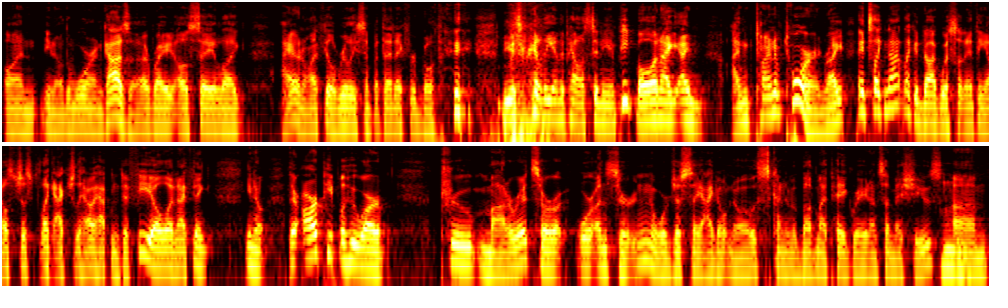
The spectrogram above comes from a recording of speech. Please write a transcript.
on you know the war in Gaza, right? I'll say like I don't know. I feel really sympathetic for both the Israeli and the Palestinian people, and I, I'm I'm kind of torn, right? It's like not like a dog whistle or anything else, just like actually how I happen to feel. And I think you know there are people who are true moderates or or uncertain or just say I don't know. It's kind of above my pay grade on some issues, um,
